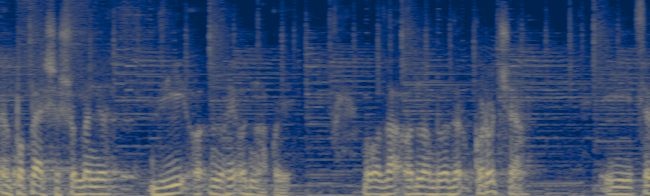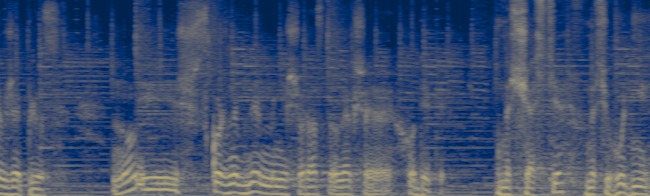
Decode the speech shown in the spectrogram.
Е, По-перше, що в мене дві ноги однакові. Бо одна, одна була коротша, і це вже плюс. Ну і з кожним днем мені щораз легше ходити. На щастя, на сьогодні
